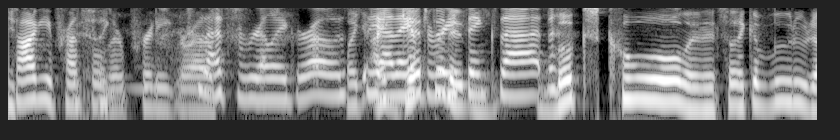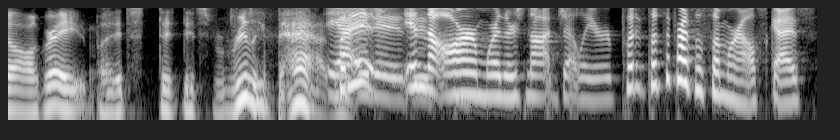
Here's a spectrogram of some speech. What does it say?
Soggy pretzels like- are pretty gross. that's really gross Like yeah I they get have to that rethink it that looks cool and it's like a voodoo doll, great, but it's it's really bad. yeah, Yeah, it it is is. in the arm where there's not jelly or put put the pretzel somewhere else guys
